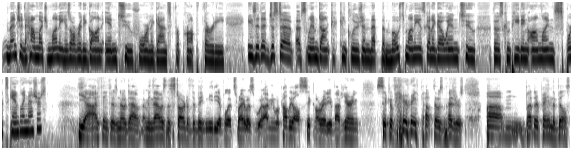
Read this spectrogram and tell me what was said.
mentioned how much money has already gone into for and against for Prop 30. Is it a, just a, a slam dunk conclusion that the most money is going to go into those competing online sports gambling measures? Yeah, I think there's no doubt. I mean, that was the start of the big media blitz, right? Was I mean, we're probably all sick already about hearing, sick of hearing about those measures, um, but they're paying the bills.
